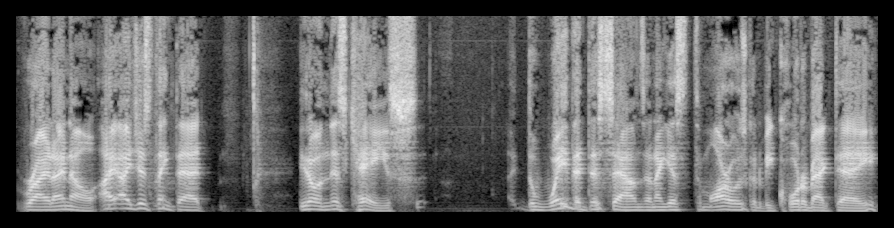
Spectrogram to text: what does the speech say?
Right, I know. I, I just think that, you know, in this case, the way that this sounds, and I guess tomorrow is going to be quarterback day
